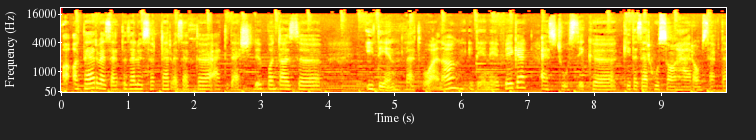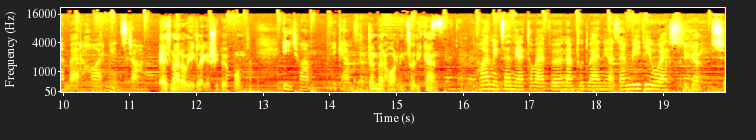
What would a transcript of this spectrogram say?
A, a tervezett, az először tervezett átadási időpont az idén lett volna, idén évvége. Ez csúszik 2023. szeptember 30-ra. Ez már a végleges időpont. Így van, igen. Szeptember 30-án? 30 ennél tovább nem tud várni az MBDOS. Igen. És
